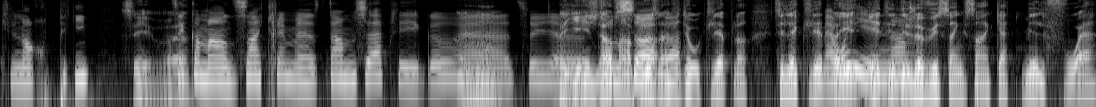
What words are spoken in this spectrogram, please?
qui l'ont repris. C'est Tu vrai. sais, comme en disant, crime, euh, thumbs up, les gars. euh, tu sais, euh, Ben, il est je énorme trouve en plus dans le vidéoclip. Là. Tu sais, le clip, Ben oui, il, il il a est été déjà vu 504 000 fois.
